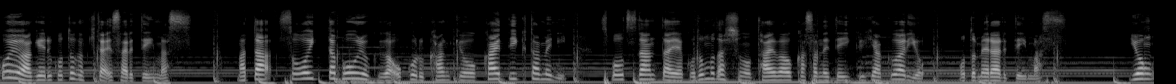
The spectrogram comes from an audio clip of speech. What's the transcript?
声を上げることが期待されていますまたそういった暴力が起こる環境を変えていくためにスポーツ団体や子どもたちとの対話を重ねていく役割を求められています4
